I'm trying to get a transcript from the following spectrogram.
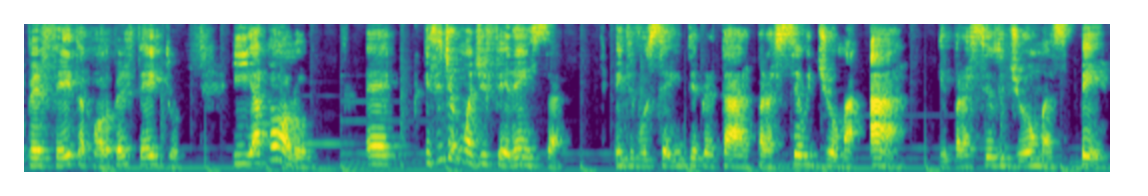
Perfeito, Apolo, perfeito. E Apolo, é, existe alguma diferença entre você interpretar para seu idioma A e para seus idiomas B?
